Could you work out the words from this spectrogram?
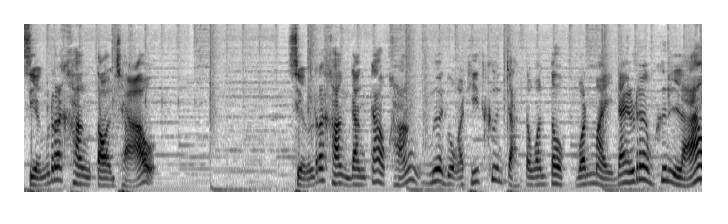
เสียงระฆังตอนเช้า เสียงระฆังดังเก้าครั้ง เมื่อดวงอาทิตย์ขึ้นจากตะวันตก วันใหม่ได้เริ่มขึ้นแล้ว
